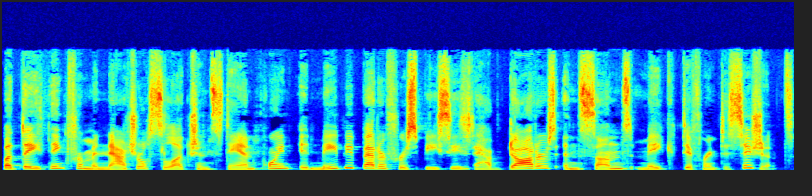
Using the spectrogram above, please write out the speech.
but they think from a natural selection standpoint, it may be better for species to have daughters and sons make different decisions.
